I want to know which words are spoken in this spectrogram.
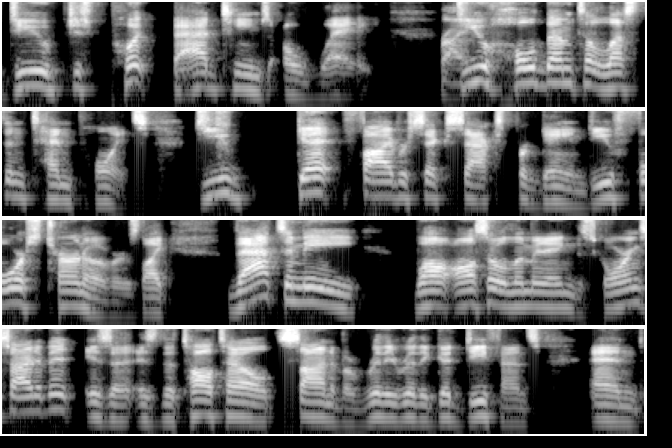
do you just put bad teams away right. do you hold them to less than 10 points do you get five or six sacks per game do you force turnovers like that to me while also eliminating the scoring side of it is a is the tall tale sign of a really really good defense and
